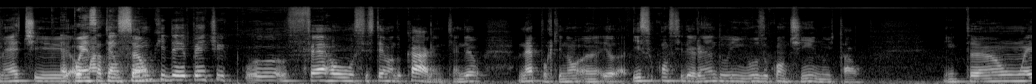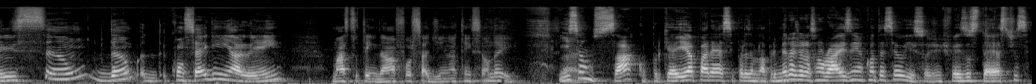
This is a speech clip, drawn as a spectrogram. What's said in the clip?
mete é, uma essa atenção que de repente uh, ferra o sistema do cara, entendeu? Né? Porque não, uh, eu, isso considerando em uso contínuo e tal. Então eles são dão, conseguem ir além, mas tu tem que dar uma forçadinha na atenção daí. Sabe? Isso é um saco, porque aí aparece, por exemplo, na primeira geração Ryzen aconteceu isso. A gente fez os testes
